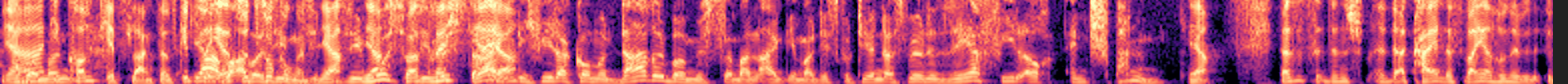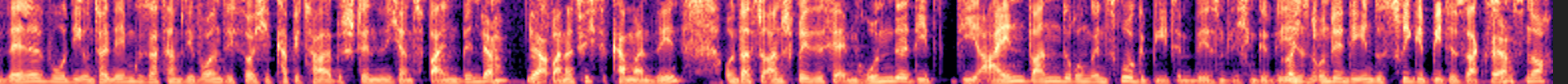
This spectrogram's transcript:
Ja, man, die kommt jetzt langsam. Es gibt ja, so erste aber, aber Zuckungen. Sie, ja, sie, ja, muss, sie müsste ja, eigentlich wiederkommen. Und darüber müsste man eigentlich mal diskutieren. Das würde sehr viel auch entspannen. Ja. Das ist das war ja so eine Welle, wo die Unternehmen gesagt haben, sie wollen sich solche Kapitalbestände nicht ans Bein binden. Ja, das ja. war natürlich, kann man sehen. Und was du ansprichst, ist ja im Grunde die, die Einwanderung ins Ruhrgebiet im Wesentlichen gewesen Richtig. und in die Industriegebiete Sachsens ja. noch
